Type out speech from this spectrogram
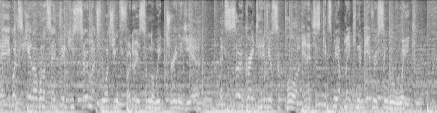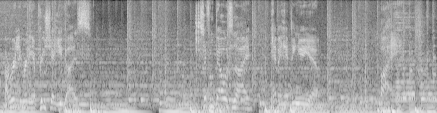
Hey, once again, I want to say thank you so much for watching photos from the week during the year. It's so great to have your support, and it just gets me up making them every single week. I really, really appreciate you guys. So, from Bells and I, have a happy new year. Bye.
